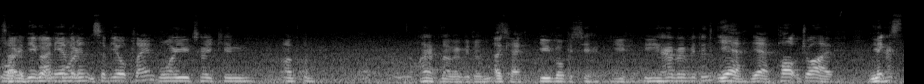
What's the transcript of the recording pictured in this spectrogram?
So why, have you got any why- evidence of your claim? Why are you taking? I'm, I'm, I have no evidence. Okay. You've obviously you, you have evidence. Yeah, yeah, Park Drive. You Mixed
